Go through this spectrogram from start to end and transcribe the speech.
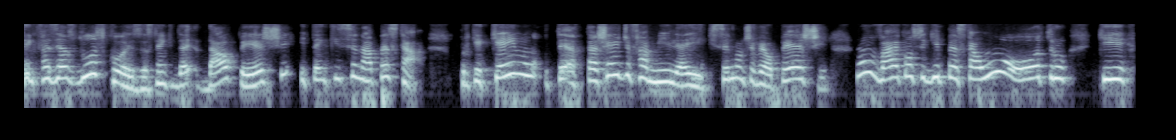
tem que fazer as duas coisas, tem que dar o peixe e tem que ensinar a pescar. Porque quem está cheio de família aí, que se não tiver o peixe, não vai conseguir pescar um ou outro que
